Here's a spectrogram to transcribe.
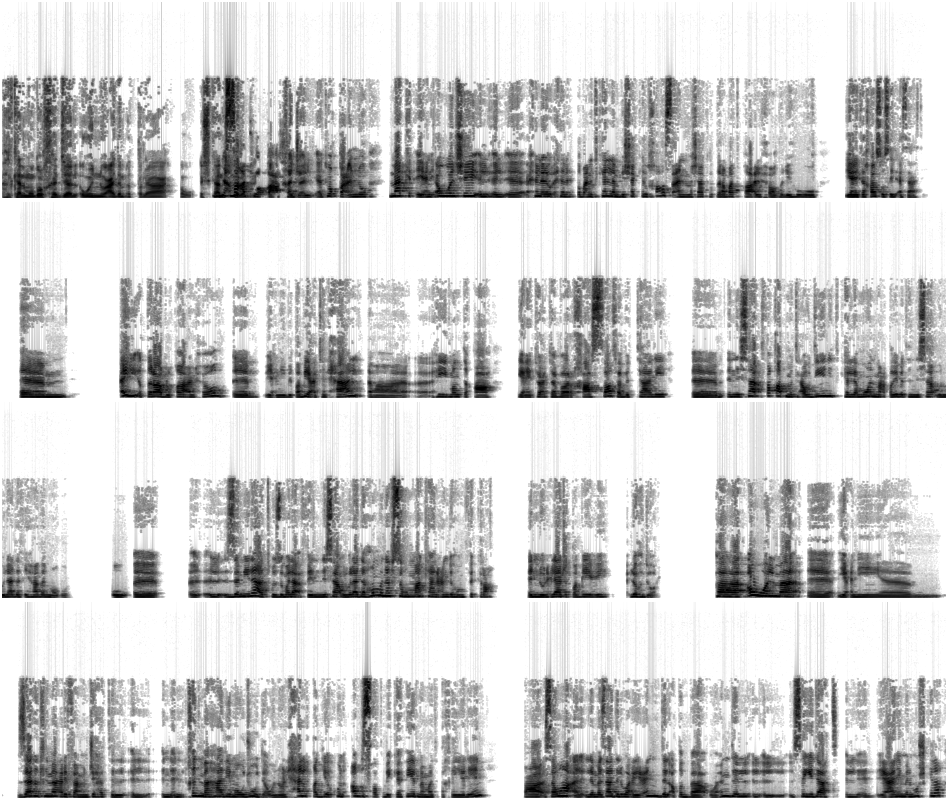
هل كان الموضوع خجل أو إنه عدم اطلاع أو إيش كان لا ما أتوقع خجل. أتوقع إنه ما ك... يعني أول شيء ال... ال... إحنا لو إحنا طبعا نتكلم بشكل خاص عن مشاكل اضطرابات قاع الحوض اللي هو يعني تخصصي الأساسي. أم... أي اضطراب القاع الحوض يعني بطبيعة الحال هي منطقة يعني تعتبر خاصة فبالتالي النساء فقط متعودين يتكلمون مع طبيبة النساء والولادة في هذا الموضوع. الزميلات والزملاء في النساء والولادة هم نفسهم ما كان عندهم فكرة إنه العلاج الطبيعي له دور. فأول ما يعني زادت المعرفة من جهة أن الخدمة هذه موجودة وأنه الحل قد يكون أبسط بكثير مما تتخيلين فسواء لما زاد الوعي عند الأطباء وعند السيدات اللي يعاني من المشكلة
